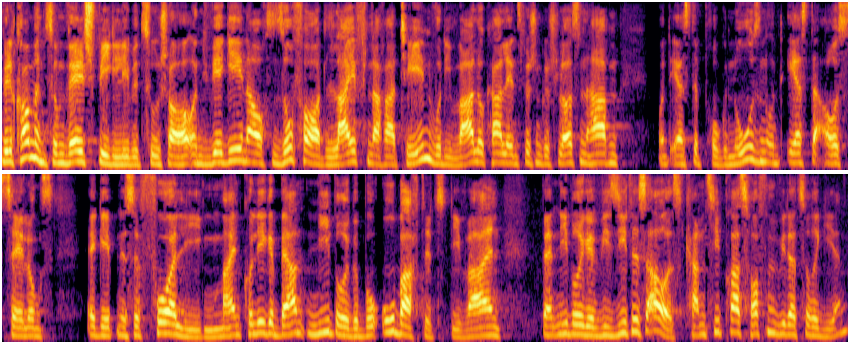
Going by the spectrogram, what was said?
Willkommen zum Weltspiegel, liebe Zuschauer. Und wir gehen auch sofort live nach Athen, wo die Wahllokale inzwischen geschlossen haben und erste Prognosen und erste Auszählungsergebnisse vorliegen. Mein Kollege Bernd Niebrügge beobachtet die Wahlen. Bernd Niebrügge, wie sieht es aus? Kann Tsipras hoffen, wieder zu regieren?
